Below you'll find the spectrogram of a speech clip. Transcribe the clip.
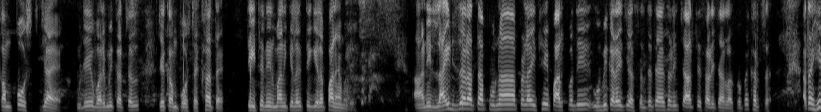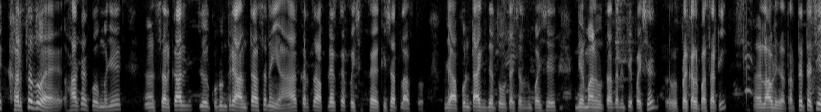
कंपोस्ट जे आहे म्हणजे वर्मिकल्चर जे कंपोस्ट आहे खत आहे. ते इथे निर्माण केलं ते गेलं पाण्यामध्ये. आणि लाइट जर आता पुन्हा आपल्याला इथे पार्कमध्ये उभी करायची असेल तर त्यासाठी चार ते साडेचार लाख रुपये खर्च. आता हे खर्च जो आहे हा काय को- म्हणजे सरकार कुठून तरी आणतं असं नाही आहे. हा खर्च आपल्या पैसे खिशातला असतो. म्हणजे आपण टॅक्स देतो त्याच्यातून पैसे निर्माण होतात आणि ते पैसे प्रकल्पासाठी लावले जातात. तर त्याची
